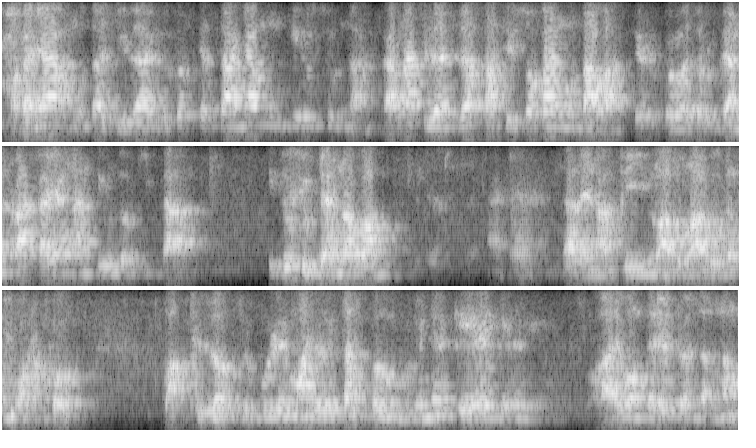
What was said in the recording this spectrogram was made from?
Makanya mutajilah itu terus kesannya mungkin sunnah. Karena jelas-jelas hadis sokan mutawatir bahwa surga neraka yang nanti untuk kita itu sudah ada. Misalnya Nabi melakukan tentang suarga. Waktu lo jebule mayoritas penghulunya kira-kira. Mulai wong dari udah seneng.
